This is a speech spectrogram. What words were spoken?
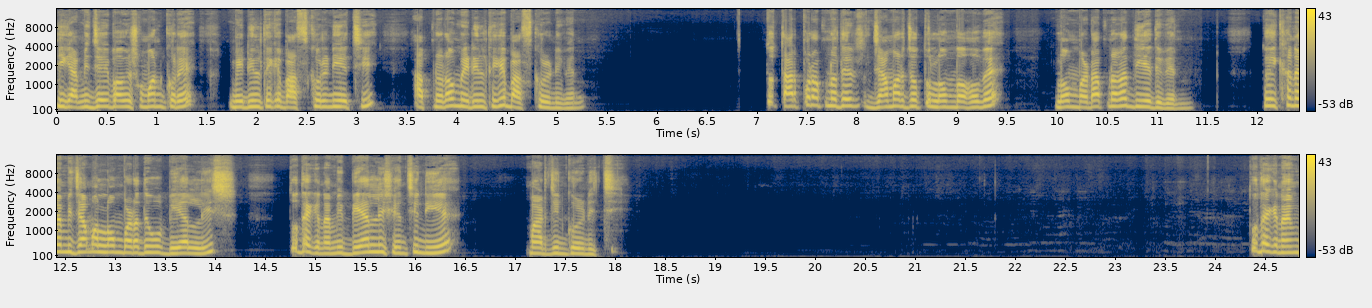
ঠিক আমি যেইভাবে সমান করে মিডিল থেকে বাস করে নিয়েছি আপনারাও মিডিল থেকে বাস করে নেবেন। তো তারপর আপনাদের জামার যত লম্বা হবে, লম্বাটা আপনারা দিয়ে দেবেন। তো এখানে আমি জামার লম্বাটা দেবো বিয়াল্লিশ। তো দেখেন, আমি বিয়াল্লিশ ইঞ্চি নিয়ে মার্জিন করে নিচ্ছি। তো দেখেন, আমি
